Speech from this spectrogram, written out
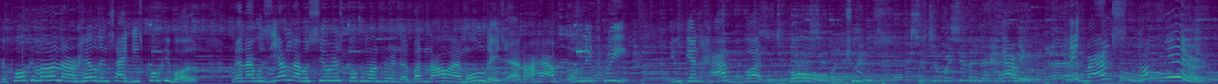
the Pokemon are held inside these Pokeballs. When I was young, I was serious Pokemon trainer, but now I am old age and I have only three. You can have one. Go on, choose. Gary. Hey, Gramps, not fair.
